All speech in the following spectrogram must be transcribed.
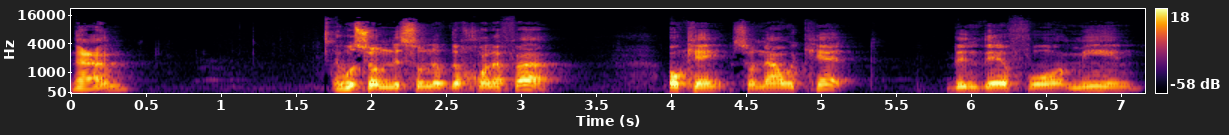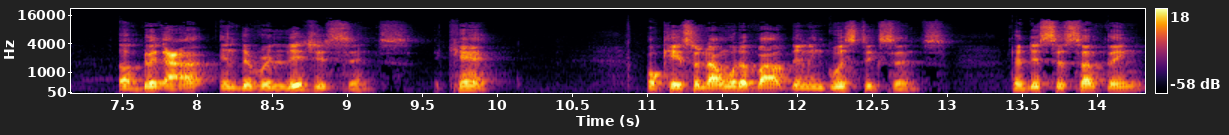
Naam. It was from the Sunnah of the Khulafa. Okay, so now it can't then therefore mean a bid'ah in the religious sense. It can't. Okay, so now what about the linguistic sense? That this is something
